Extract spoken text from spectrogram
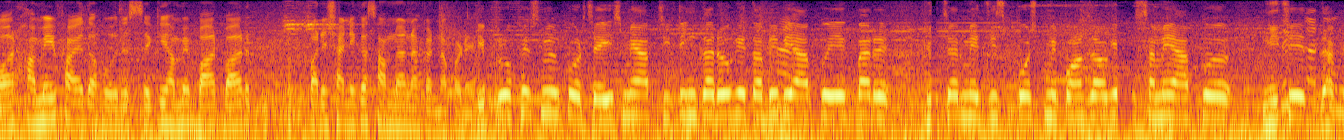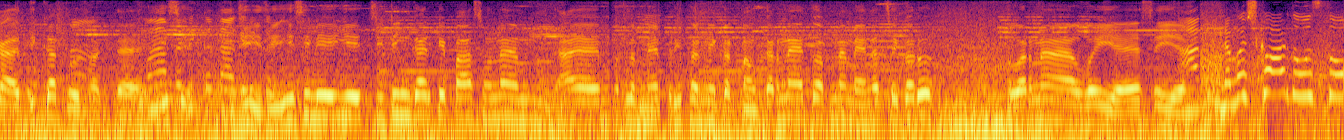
और हमें ही फ़ायदा हो जिससे कि हमें बार बार परेशानी का सामना ना करना पड़े। ये प्रोफेशनल कोर्स है इसमें आप चीटिंग करोगे तभी भी आपको एक बार फ्यूचर में जिस पोस्ट में पहुँच जाओगे उस समय आपको नीचे धक्का दिक्कत हो सकता है। इसी- जी जी इसीलिए ये चीटिंग करके पास होना मतलब मैं प्रीफर नहीं करता हूँ। करना है तो अपना मेहनत से करो वरना वही है ऐसे ही है। नमस्कार दोस्तों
